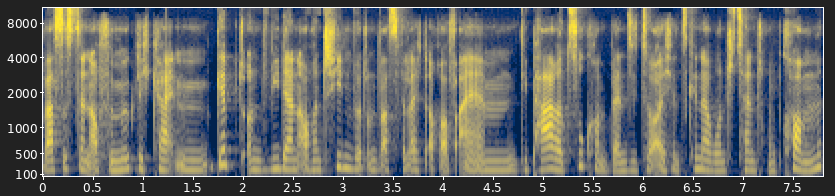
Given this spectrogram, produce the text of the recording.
was es denn auch für Möglichkeiten gibt und wie dann auch entschieden wird und was vielleicht auch auf einem die Paare zukommt, wenn sie zu euch ins Kinderwunschzentrum kommen.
